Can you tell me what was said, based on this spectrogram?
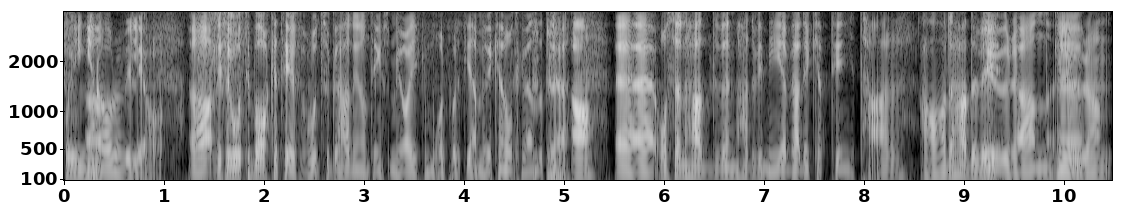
Och ingen Ja. av dem ville jag ha. Ja, vi ska gå tillbaka till, för Woodstock hade ju någonting som jag gick i mål på lite grann, men vi kan återvända till det. Ja, Eh, och sen hade, vem hade vi med? Vi hade Kapten Gitarr, ja det hade vi. Guran, eh, Guran.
